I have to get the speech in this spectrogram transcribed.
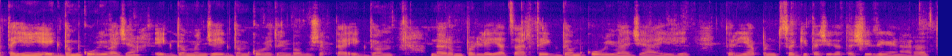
आता ही एकदम कोळी भाज्या. एकदम म्हणजे एकदम कोळी तुम्ही बघू शकता. एकदम नरम पडले याचा अर्थ एकदम कोळी भाजी आहे ही. तर ही आपण सगळी तशीच्या तशीच घेणार आहोत.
